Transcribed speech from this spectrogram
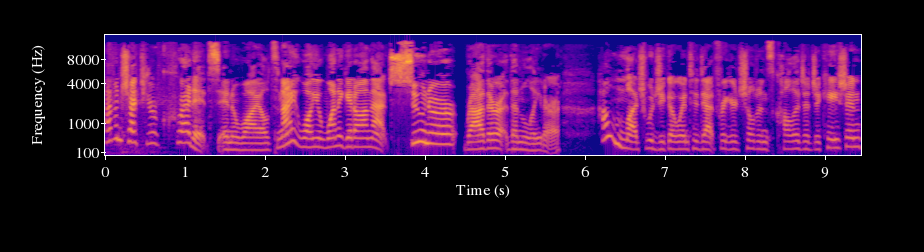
Haven't checked your credits in a while tonight. While you want to get on that sooner rather than later. How much would you go into debt for your children's college education?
